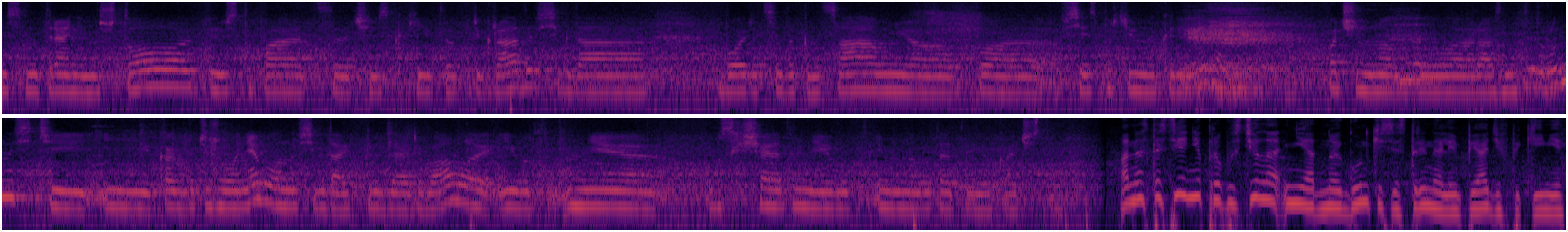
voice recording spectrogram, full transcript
несмотря ни на что, переступает через какие-то преграды всегда, борется до конца. У нее по всей спортивной карьере очень много было разных трудностей, и как бы тяжело не было, она всегда их преодолевала. И вот мне восхищает в ней вот именно вот это ее качество. Анастасия не пропустила ни одной гонки сестры на Олимпиаде в Пекине.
